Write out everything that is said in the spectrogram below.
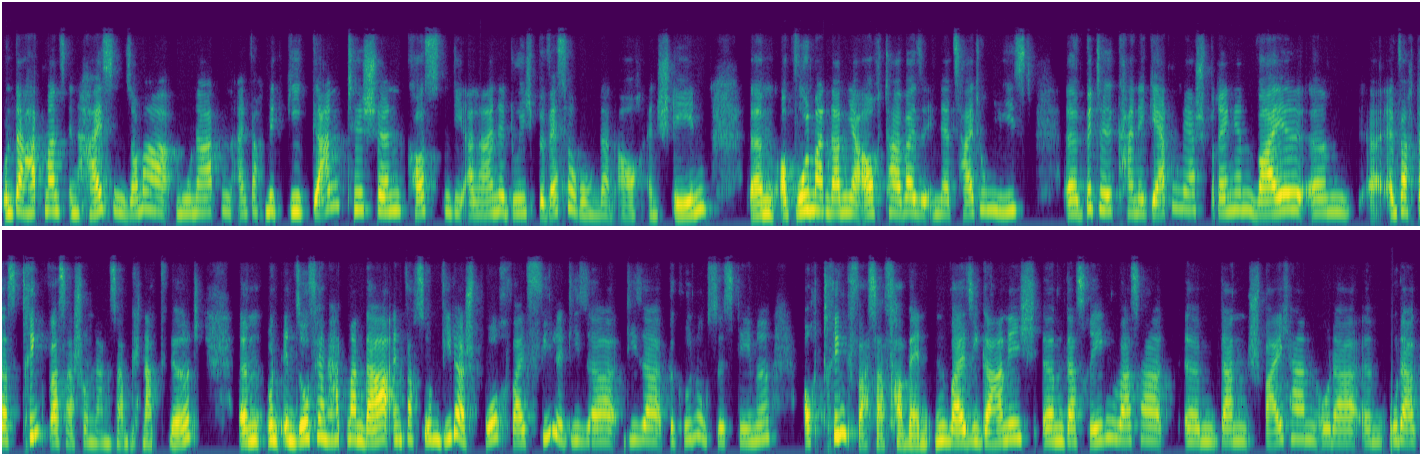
Und da hat man es in heißen Sommermonaten einfach mit gigantischen Kosten, die alleine durch Bewässerung dann auch entstehen. Ähm, obwohl man dann ja auch teilweise in der Zeitung liest, äh, bitte keine Gärten mehr sprengen, weil ähm, einfach das Trinkwasser schon langsam knapp wird. Ähm, und insofern hat man da einfach so einen Widerspruch, weil viele dieser, dieser Begrünungssysteme auch Trinkwasser verwenden, weil sie gar nicht ähm, das Regenwasser ähm, dann speichern oder, ähm, oder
